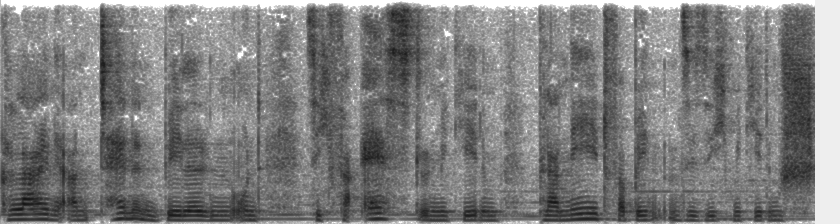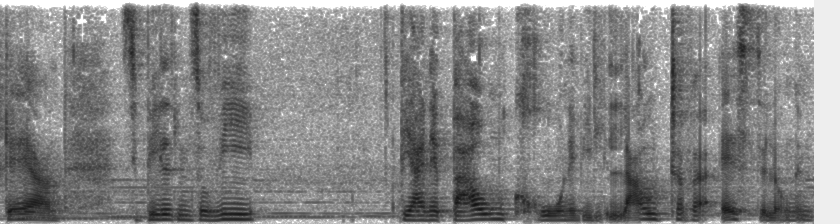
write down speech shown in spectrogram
kleine Antennen bilden und sich verästeln. Mit jedem Planet verbinden sie sich mit jedem Stern. Sie bilden so wie, wie eine Baumkrone, wie lauter Verästelungen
